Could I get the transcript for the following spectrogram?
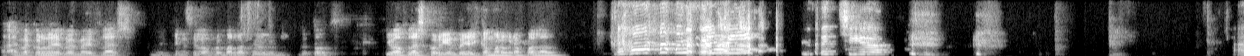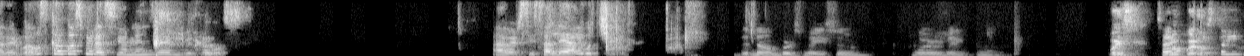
Ay, me acordé del meme de Flash. ¿De ¿Quién es el hombre más rápido de todos? Y va Flash corriendo y el camarógrafo al lado. Sí lo vi. Está chido. A ver, voy a buscar conspiraciones de videojuegos. A ver si sale algo chido. The numbers, Mason. What are they? Pues, ¿Saben me ahí?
